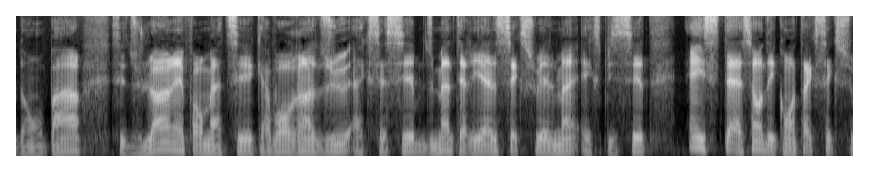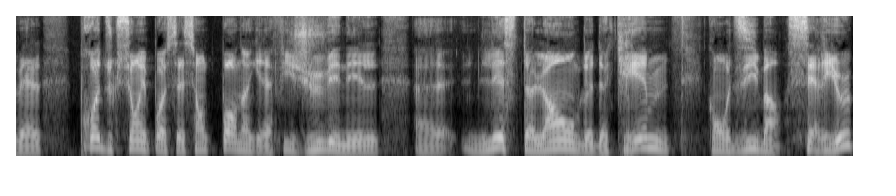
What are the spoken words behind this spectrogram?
dont on parle, c'est du leurre informatique, avoir rendu accessible du matériel sexuellement explicite, incitation à des contacts sexuels, production et possession de pornographie juvénile, euh, une liste longue de crimes qu'on dit, bon, sérieux,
